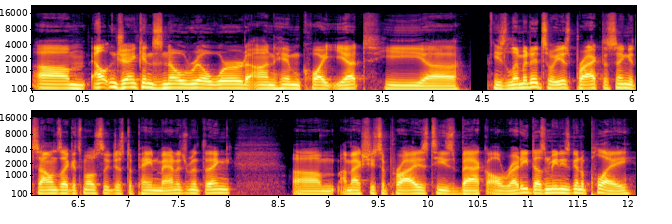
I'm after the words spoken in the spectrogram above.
Um, Elgton Jenkins, no real word on him quite yet. He uh, he's limited, so he is practicing. It sounds like it's mostly just a pain management thing. Um, I'm actually surprised he's back already. Doesn't mean he's going to play.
